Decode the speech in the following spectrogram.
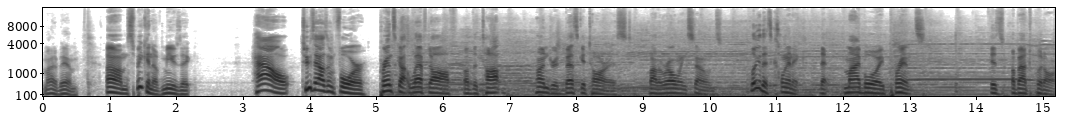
Might have been. Um, speaking of music, how 2004 Prince got left off of the top 100 best guitarists by the Rolling Stones. Look at this clinic that my boy Prince is about to put on.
